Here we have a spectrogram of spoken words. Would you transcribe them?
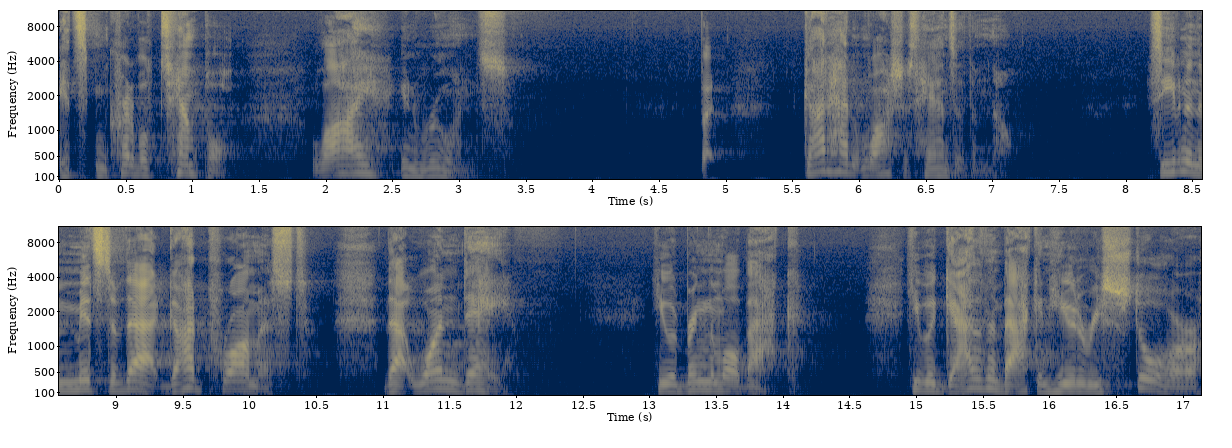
its incredible temple, lie in ruins. But God hadn't washed his hands of them, though. See, even in the midst of that, God promised that one day he would bring them all back. He would gather them back and he would restore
